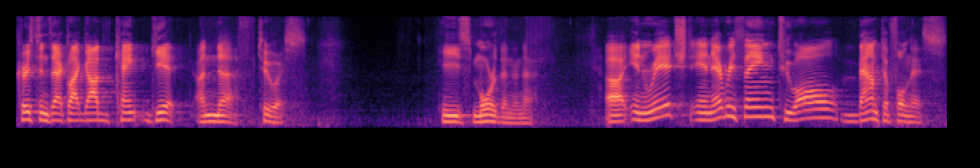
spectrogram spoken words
Christians act like God can't get enough to us. He's more than enough. Uh, enriched in everything to all bountifulness.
